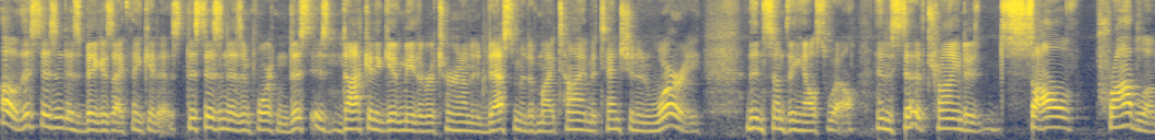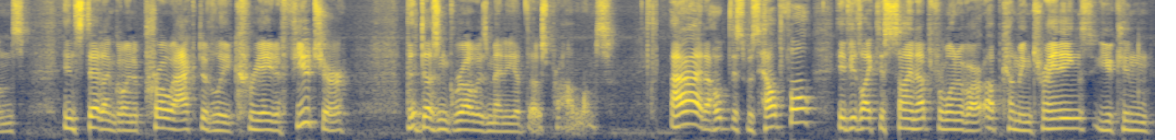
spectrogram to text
oh, this isn't as big as I think it is. This isn't as important. This is not going to give me the return on investment of my time, attention, and worry, then something else will. And instead of trying to solve problems, instead I'm going to proactively create a future that doesn't grow as many of those problems. All right, I hope this was helpful. If you'd like to sign up for one of our upcoming trainings, you can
